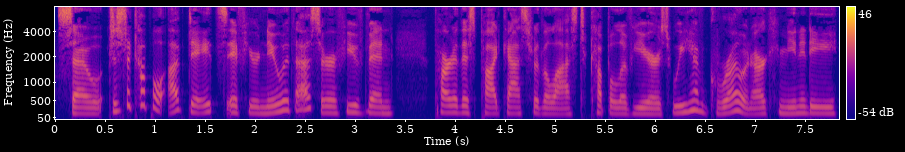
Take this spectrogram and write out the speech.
So, just a couple updates if you're new with us or if you've been part of this podcast for the last couple of years. We have grown. Our community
